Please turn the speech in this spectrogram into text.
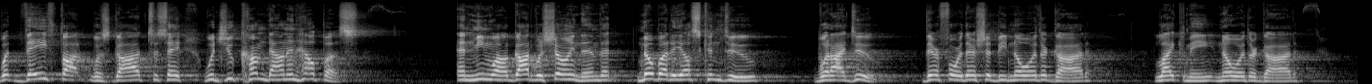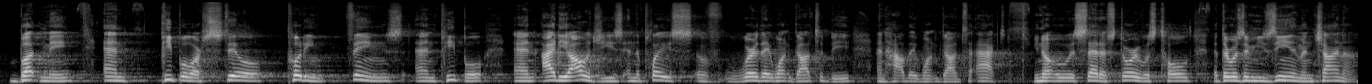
what they thought was God to say, Would you come down and help us? And meanwhile, God was showing them that nobody else can do what I do. Therefore, there should be no other God like me, no other God but me. And people are still putting things and people and ideologies in the place of where they want God to be and how they want God to act. You know, it was said, a story was told that there was a museum in China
